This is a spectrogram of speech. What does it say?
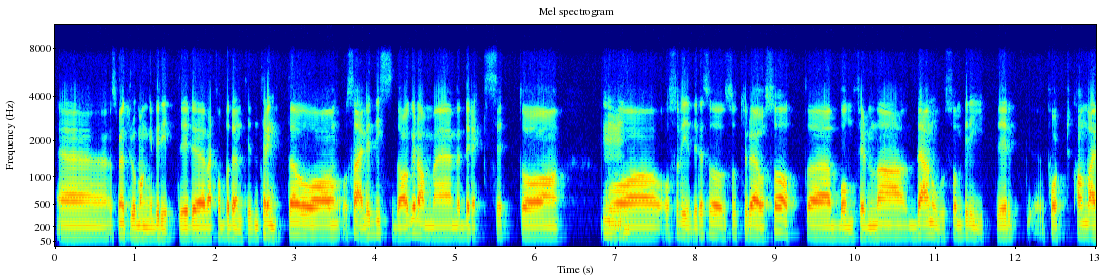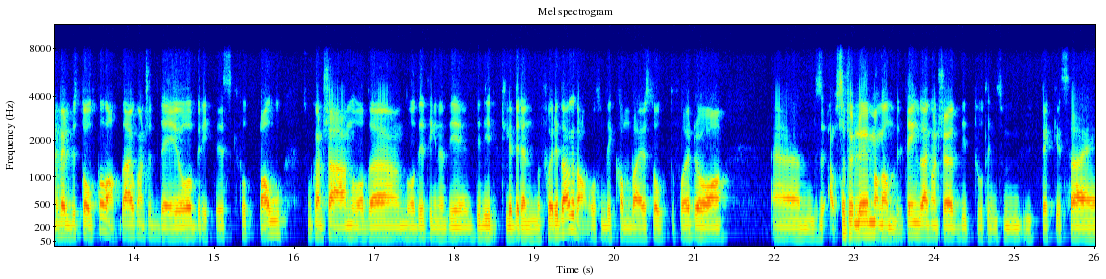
Eh, som jeg tror mange briter i hvert fall på den tiden trengte. Og, og særlig disse dager da, med, med brexit og, mm. og, og så, videre, så, så, tror jeg også at uh, Bond-filmene det er noe som briter fort kan være veldig stolte av. Da. Det er jo kanskje det og britisk fotball som kanskje er noe av, det, noe av de tingene de, de, virkelig brenner for i dag, da, og som de kan være stolte for. og um, Selvfølgelig mange andre ting, det er kanskje de to tingene som utpeker seg.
